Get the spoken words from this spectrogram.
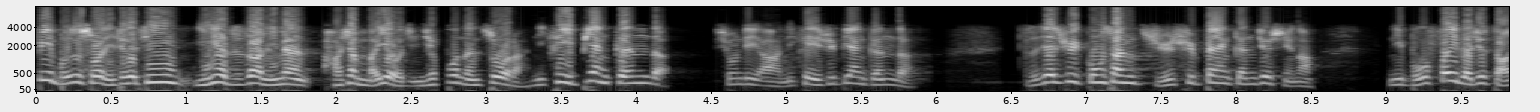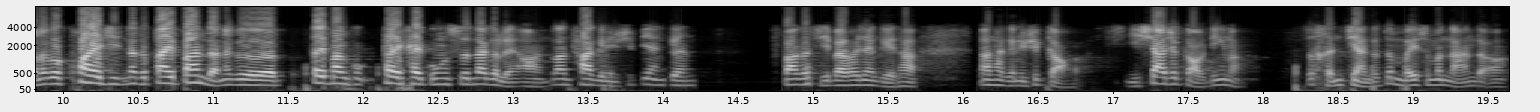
并不是说你这个经营营业执照里面好像没有，你就不能做了，你可以变更的，兄弟啊，你可以去变更的，直接去工商局去变更就行了。你不会的就找那个会计那个代办的那个代办公代开公司那个人啊，让他给你去变更，发个几百块钱给他，让他给你去搞，一下就搞定了。这很简单，这没什么难的啊。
